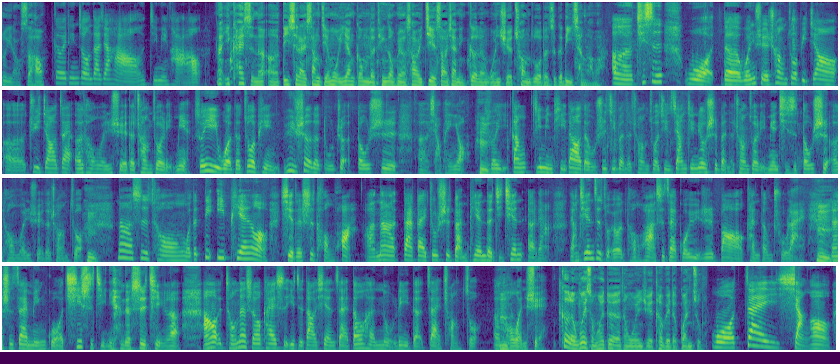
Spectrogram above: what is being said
陆毅老师好，各位听众大家好，吉明好。那一开始呢，呃，第一次来上节目，一样跟我们的听众朋友稍微介绍一下你个人文学创作的这个历程，好不好？呃，其实我的文学创作比较呃聚焦在儿童文学的创作里面，所以我的作品预设的读者都是呃小朋友。嗯所以刚吉明提到的五十几本的创作，其实将近六十本的创作里面，其实都是儿童文学的创作。嗯，那是从我的第一篇哦，写的是童话啊，那大概就是短篇的几千呃两两千字左右的童话，是在国语日报刊登出来。嗯那是在民国七十几年的事情了。然后从那时候开始，一直到现在，都很努力的在创作儿童文学。个人为什么会对儿童文学特别的关注？我在想哦。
